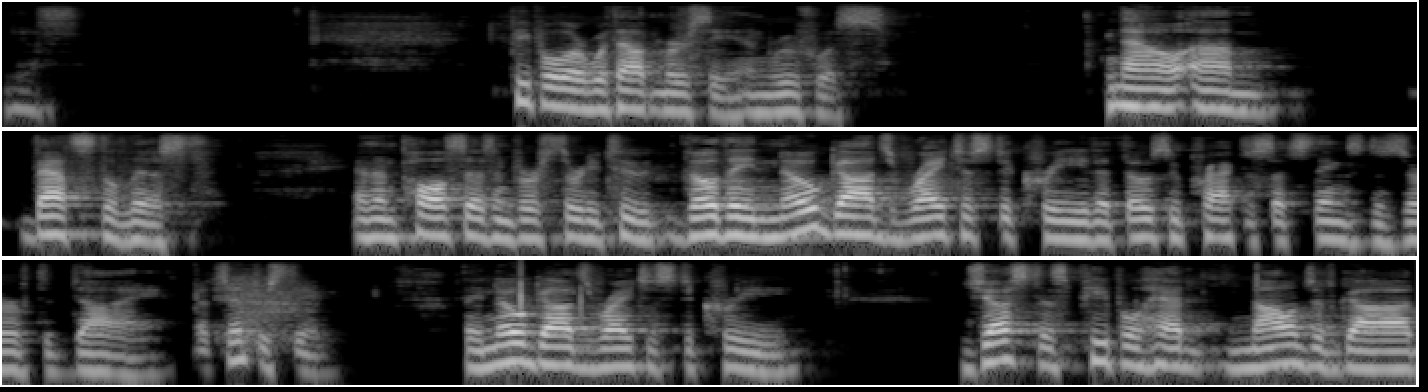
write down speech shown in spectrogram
Yes. People are without mercy and ruthless. Now, um, that's the list. And then Paul says in verse 32, though they know God's righteous decree that those who practice such things deserve to die. That's interesting. They know God's righteous decree. Just as people had knowledge of God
